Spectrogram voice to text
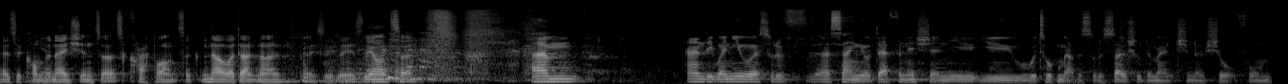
as a combination. Yeah. So that's a crap answer. No, I don't know, basically, is the answer. um, Andy, when you were sort of uh, saying your definition, you, you were talking about the sort of social dimension of short form.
